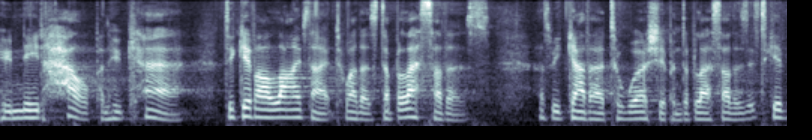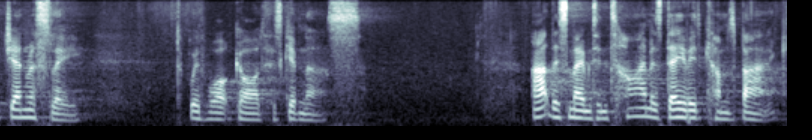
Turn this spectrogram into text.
who need help and who care, to give our lives out to others, to bless others as we gather to worship and to bless others. It's to give generously with what God has given us. At this moment in time, as David comes back,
